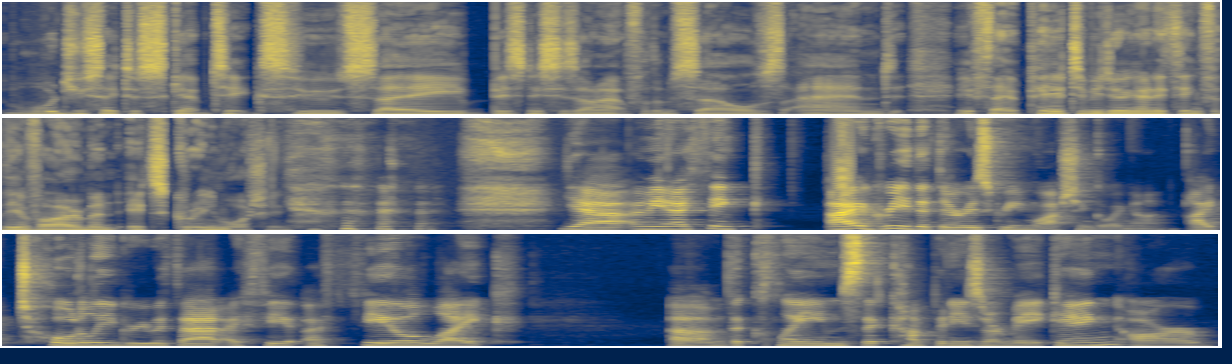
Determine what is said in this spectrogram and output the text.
What would you say to skeptics who say businesses are out for themselves and if they appear to be doing anything for the environment, it's greenwashing? yeah, I mean, I think I agree that there is greenwashing going on. I totally agree with that. I feel I feel like um, the claims that companies are making are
